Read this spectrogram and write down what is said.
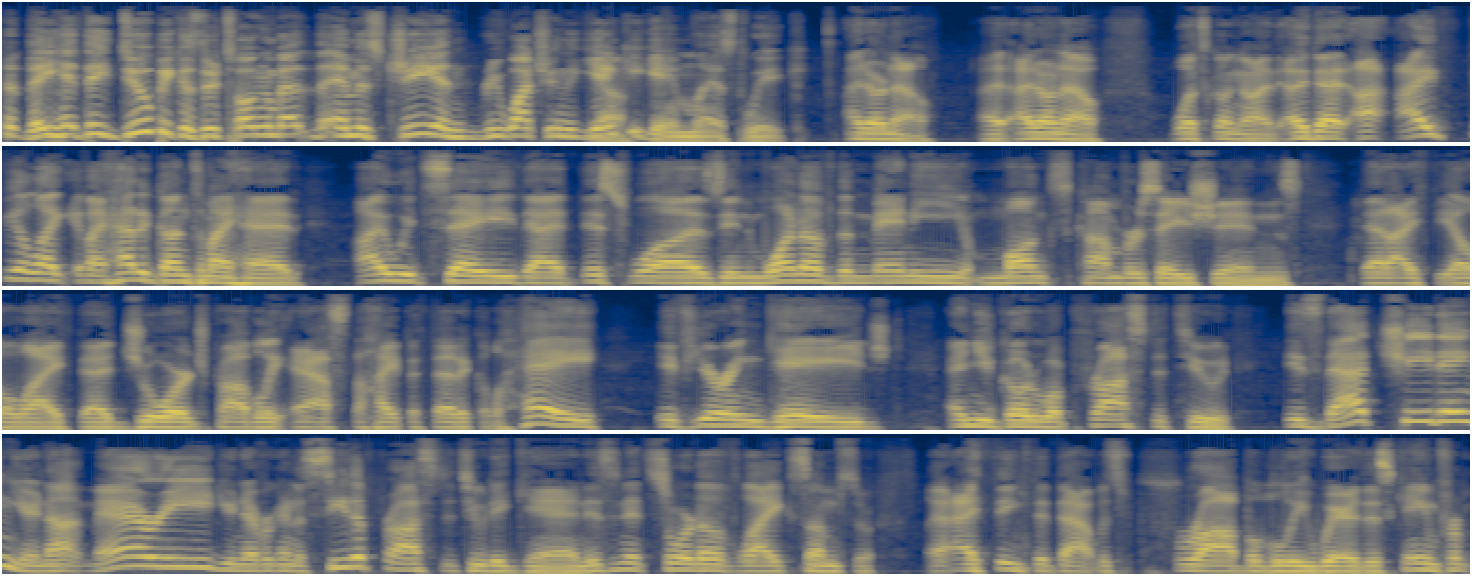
They had, they do because they're talking about the MSG and rewatching the Yankee game last week. I don't know. I, I don't know what's going on. Uh, That I, I feel like if I had a gun to my head, I would say that this was in one of the many Monk's conversations that I feel like that George probably asked the hypothetical, "Hey, if you're engaged and you go to a prostitute." Is that cheating? You're not married. You're never going to see the prostitute again. Isn't it sort of like some sort? I think that that was probably where this came from,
